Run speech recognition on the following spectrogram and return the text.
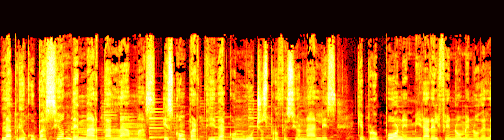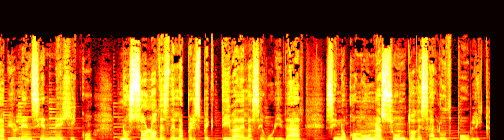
La preocupación de Marta Lamas es compartida con muchos profesionales que proponen mirar el fenómeno de la violencia en México no solo desde la perspectiva de la seguridad, sino como un asunto de salud pública.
